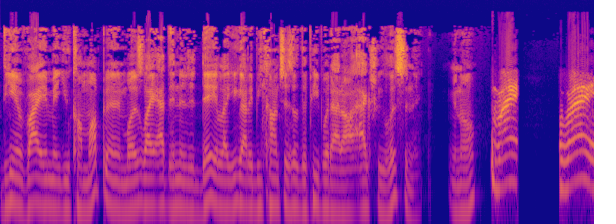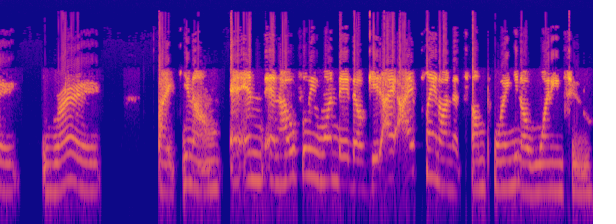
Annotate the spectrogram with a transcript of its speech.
the environment you come up in, but it's like at the end of the day, like you got to be conscious of the people that are actually listening. You know, right, right, right. Like you know, and and hopefully one day they'll get. I I plan on at some point, you know, wanting to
